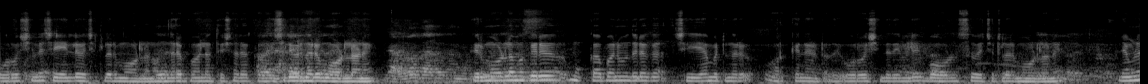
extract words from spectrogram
ഓറോഷിന്റെ ചെയിനിൽ വെച്ചിട്ടുള്ള ഒരു മോഡലാണ് ഒന്നര പവനിൽ അത്യാവശ്യം നല്ല കാഴ്ചയിൽ വരുന്ന ഒരു മോഡലാണ് ഒരു മോഡൽ നമുക്കൊരു മുക്കാപ്പവൻ മുതലൊക്കെ ചെയ്യാൻ പറ്റുന്ന ഒരു വർക്ക് തന്നെയാണ് കേട്ടോ അത്. ഓറോഷിന്റെ തീമിൽ ബോൾസ് വെച്ചിട്ടുള്ള ഒരു മോഡലാണ് നമ്മൾ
